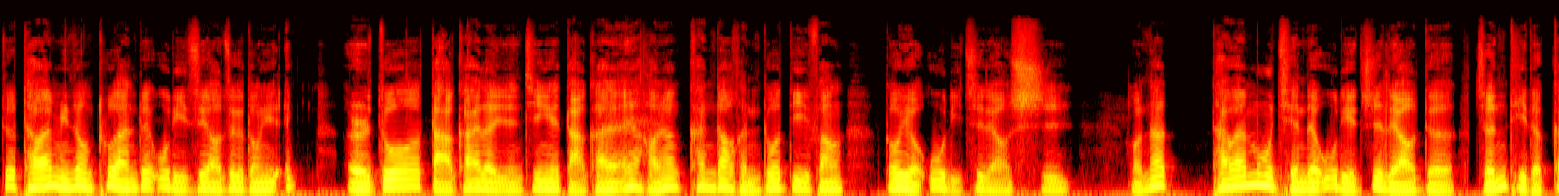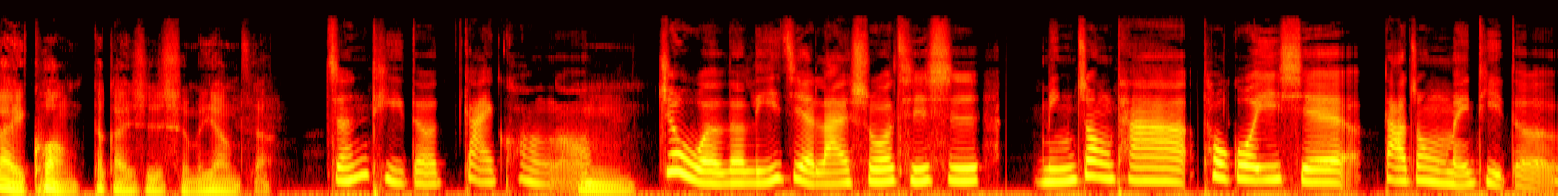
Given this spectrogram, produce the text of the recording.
就台湾民众突然对物理治疗这个东西，哎，耳朵打开了，眼睛也打开了，哎，好像看到很多地方都有物理治疗师。哦，那台湾目前的物理治疗的整体的概况大概是什么样子啊？整体的概况哦，嗯，就我的理解来说，其实民众他透过一些大众媒体的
